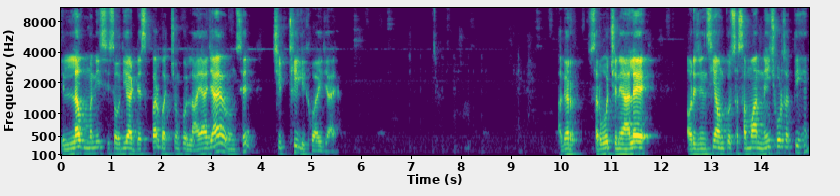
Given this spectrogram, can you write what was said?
कि लव मनीष सिसोदिया डेस्क पर बच्चों को लाया जाए और उनसे चिट्ठी लिखवाई जाए। अगर सर्वोच्च न्यायालय और एजेंसियाँ उनको ससम्मान नहीं छोड़ सकती हैं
